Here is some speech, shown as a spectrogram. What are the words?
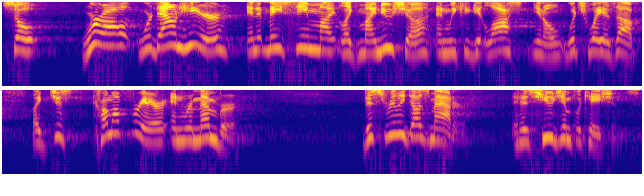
So we're all we're down here, and it may seem like minutia, and we could get lost. You know, which way is up? Like, just come up for air and remember, this really does matter. It has huge implications.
